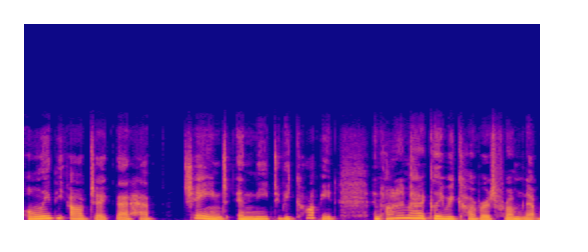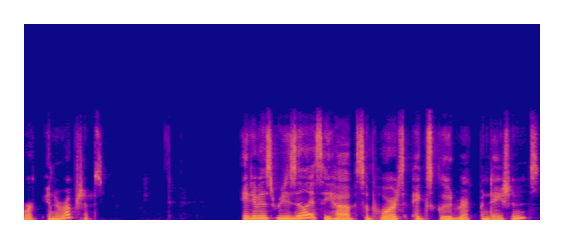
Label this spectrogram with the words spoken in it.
only the object that have changed and need to be copied, and automatically recovers from network interruptions. AWS Resiliency Hub supports exclude recommendations,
